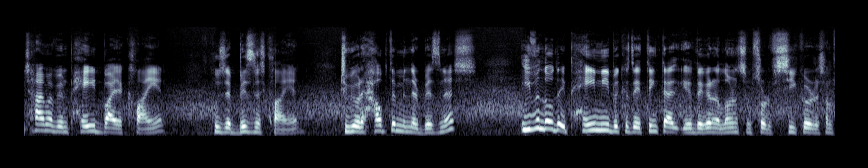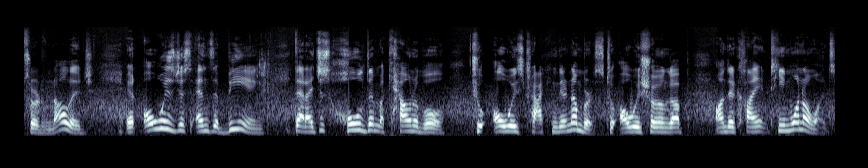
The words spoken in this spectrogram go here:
time I've been paid by a client who's a business client to be able to help them in their business, even though they pay me because they think that they're going to learn some sort of secret or some sort of knowledge, it always just ends up being that I just hold them accountable to always tracking their numbers, to always showing up on their client team one on ones,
